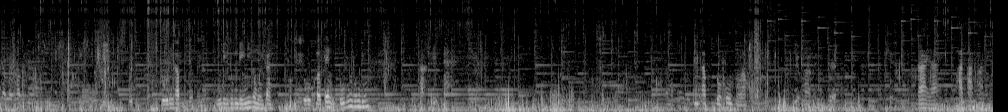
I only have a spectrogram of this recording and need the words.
เทียบเลยครับโอ้พี่ดูดิครับเทียบเลยครับดูดิงดุงดิงนี่ก็เหมือนกันโอเคดูเขาเต้นดูดิงดุงดิงอะพี่นี่ครับตัวกุ้งของเรา เยอะมากเลยเยอะโอเคได้ได้ผ่านผ่านผ่าน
